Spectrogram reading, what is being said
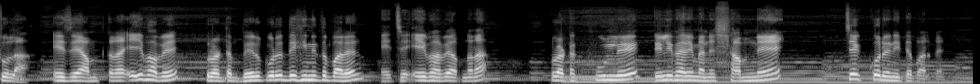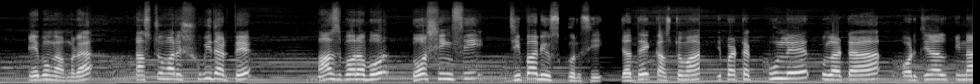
তোলা। এই যে আপনারা এইভাবে তোলাটা বের করে দেখে নিতে পারেন। এই যে এইভাবে আপনারা তোলাটা খুলে ডেলিভারি ম্যানের সামনে চেক করে নিতে পারবেন। এবং আমরা কাস্টমারের সুবিধার্থে মাছ বরাবর দশ ইঞ্চি জিপার ইউজ করেছি, যাতে কাস্টমার জিপারটা খুলে তুলাটা অরিজিনাল কিনা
